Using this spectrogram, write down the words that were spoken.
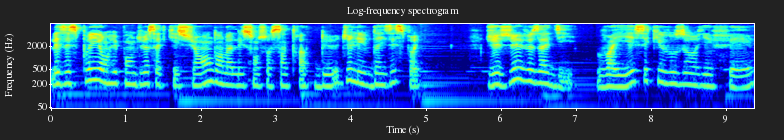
Les esprits ont répondu à cette question dans la leçon 632 du livre des esprits. Jésus vous a dit, voyez ce que vous auriez fait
